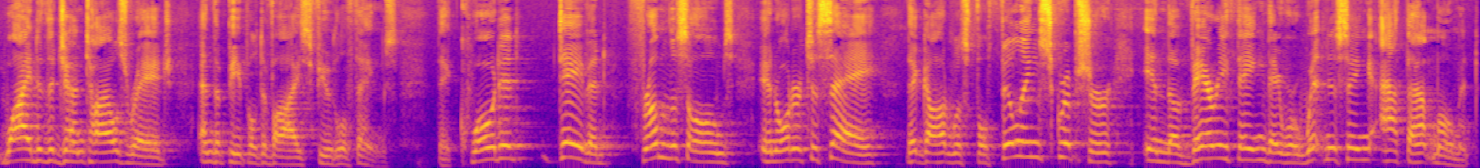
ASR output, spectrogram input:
Why do the Gentiles rage and the people devise futile things? They quoted David from the Psalms in order to say that God was fulfilling Scripture in the very thing they were witnessing at that moment.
